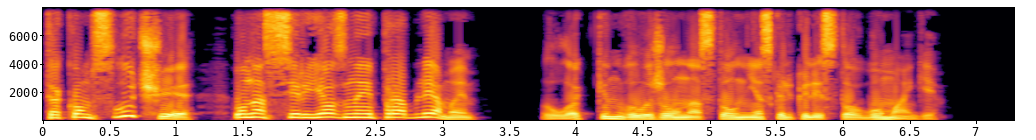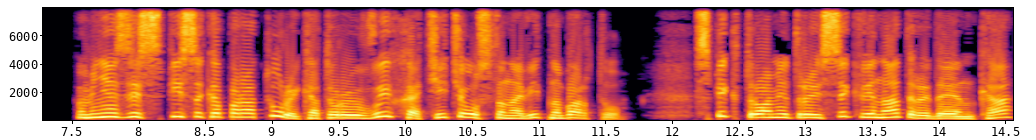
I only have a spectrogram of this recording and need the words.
таком случае у нас серьезные проблемы, Локкин выложил на стол несколько листов бумаги. «У меня здесь список аппаратуры, которую вы хотите установить на борту. Спектрометры, секвенаторы ДНК,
